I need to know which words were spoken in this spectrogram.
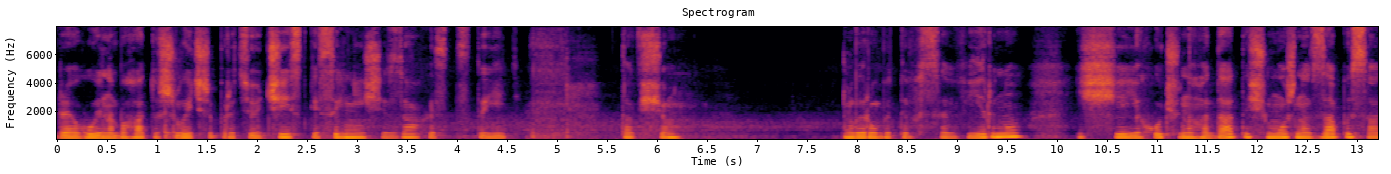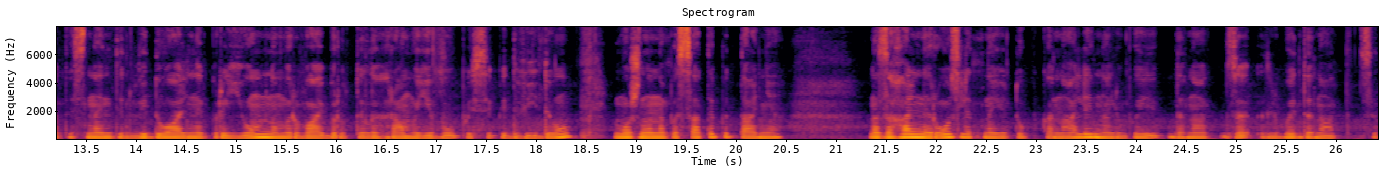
реагує набагато швидше, працюють чистки, сильніші, захист стоїть. Так що ви робите все вірно. І ще я хочу нагадати, що можна записатись на індивідуальний прийом, номер вайберу, телеграму є в описі під відео. Можна написати питання на загальний розгляд на YouTube каналі, на будь-який донат. За любий донат. Це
